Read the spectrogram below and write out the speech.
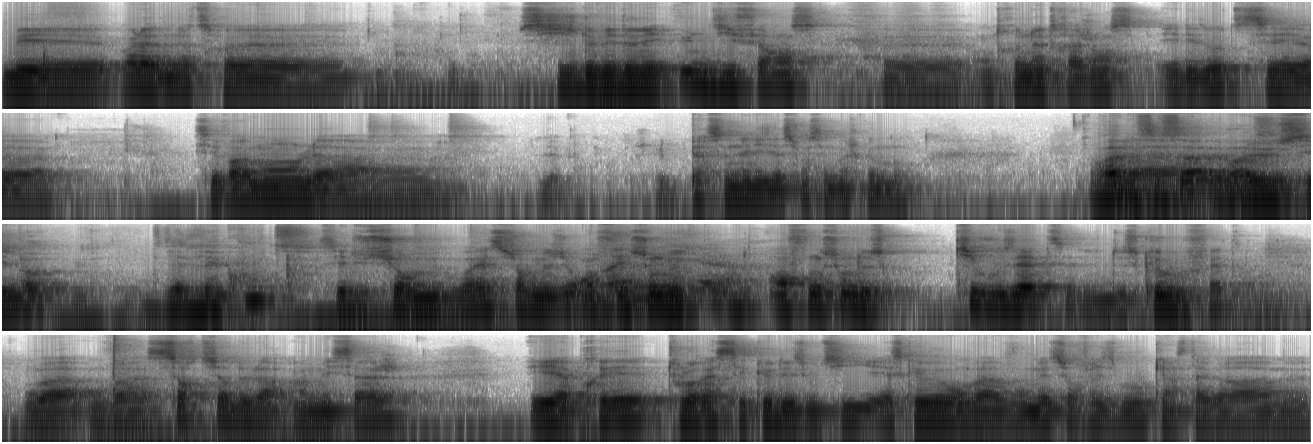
Mais voilà, notre, euh, si je devais donner une différence euh, entre notre agence et les autres, c'est euh, c'est vraiment la, la- personnalisation, c'est moche comme mot. Ouais, mais Euh, c'est ça. ouais, le- c'est- c'est- il y a de l'écoute. C'est du sur, ouais, sur mesure en, Ouais. fonction de, en fonction de ce, qui vous êtes, de ce que vous faites. On va, on va sortir de là un message. Et après, tout le reste, c'est que des outils. Est-ce qu'on va vous mettre sur Facebook, Instagram,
